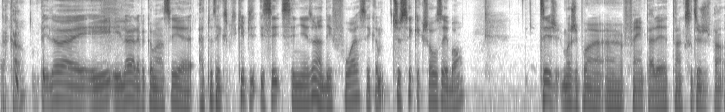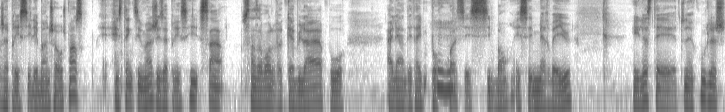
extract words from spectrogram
d'accord. puis là, et, et là, elle avait commencé à, à tout expliquer. Puis c'est, c'est niaiseux, hein, des fois, c'est comme, tu sais quelque chose est bon. Tu sais, moi, j'ai pas un, un fin palais tant que ça. Tu sais, je pense, j'apprécie les bonnes choses. Je pense, instinctivement, je les apprécie sans, sans avoir le vocabulaire pour aller en détail pourquoi c'est si bon et c'est merveilleux. Et là, c'était tout d'un coup, là, je,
